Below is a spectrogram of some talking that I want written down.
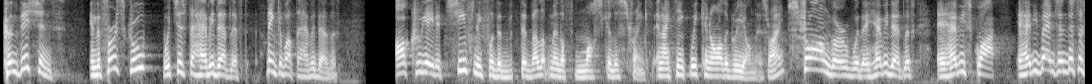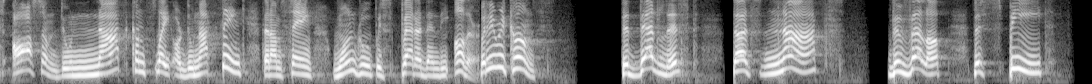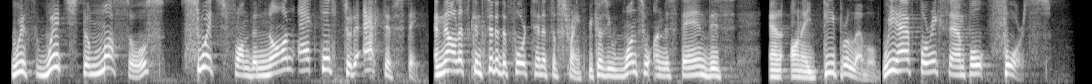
conditions In the first group, which is the heavy deadlift, think about the heavy deadlift, are created chiefly for the development of muscular strength. And I think we can all agree on this, right? Stronger with a heavy deadlift, a heavy squat, a heavy bench, and this is awesome. Do not conflate or do not think that I'm saying one group is better than the other. But here it comes. The deadlift does not develop the speed with which the muscles switch from the non active to the active state. And now let's consider the four tenets of strength because you want to understand this and on a deeper level. We have, for example, force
